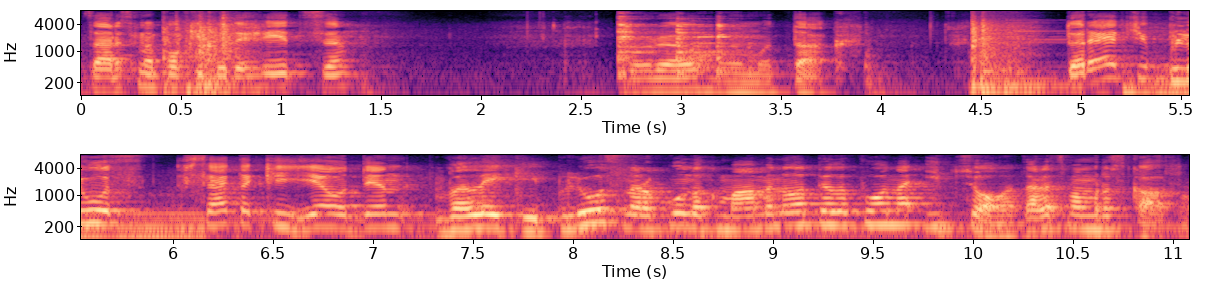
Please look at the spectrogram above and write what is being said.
Зараз ми поки буде грітися. Прореагуємо так. До речі, плюс все-таки є один великий плюс на рахунок маминого телефона і цього. Зараз вам розкажу.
